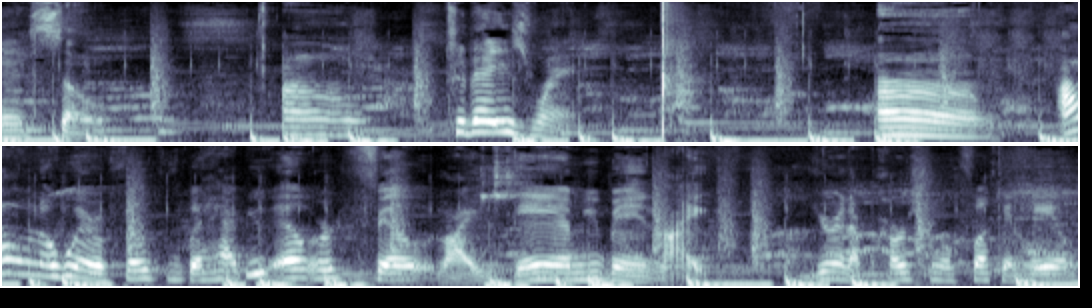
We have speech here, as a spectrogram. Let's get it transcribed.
And so, um, today's rant. Um, I don't know whoever felt but have you ever felt like, damn, you've been like, you're in a personal fucking hell?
